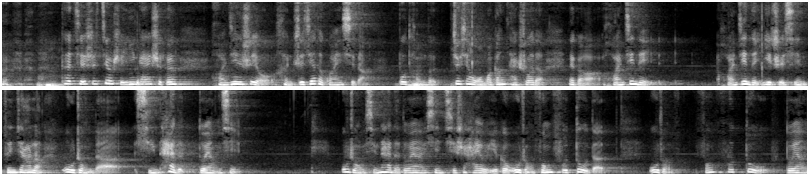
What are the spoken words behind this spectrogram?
它其实就是应该是跟环境是有很直接的关系的。不同的，就像我们刚才说的那个环境的环境的抑制性，增加了物种的形态的多样性。物种形态的多样性，其实还有一个物种丰富度的物种丰富度多样，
